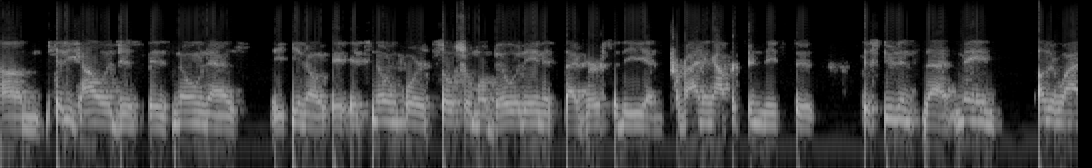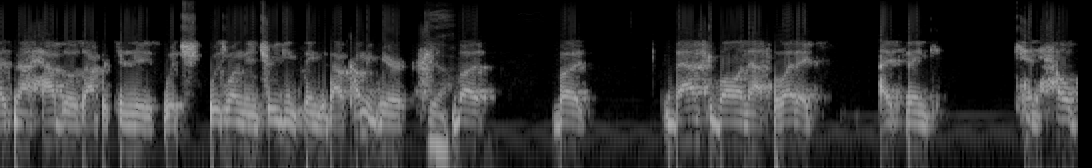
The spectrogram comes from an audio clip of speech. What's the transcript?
um, city college is, is known as you know it, it's known for its social mobility and its diversity and providing opportunities to to students that may otherwise not have those opportunities, which was one of the intriguing things about coming here. Yeah. But but basketball and athletics, I think, can help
